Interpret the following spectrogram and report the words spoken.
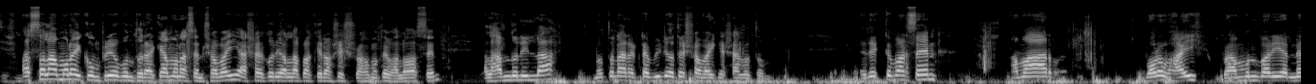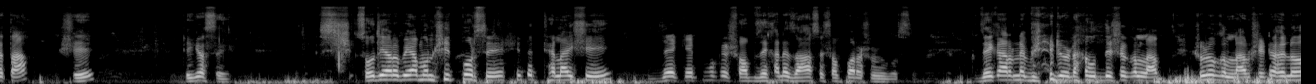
আসসালামু আলাইকুম প্রিয় বন্ধুরা, কেমন আছেন সবাই? আশা করি আল্লাহ পাকের অশেষ রহমতে ভালো আছেন। আলহামদুলিল্লাহ, নতুন আর একটা ভিডিওতে সবাইকে স্বাগতম। এ দেখতে পারছেন, আমার বড় ভাই ব্রাহ্মণবাড়িয়ার নেতা, সে, ঠিক আছে? সৌদি আরবে এমন শীত পড়ছে, শীতের ঠেলায় সে জ্যাকেট, মুখে সব যেখানে যা আছে সব পরা শুরু করছে। যে কারণে ভিডিওটা উদ্দেশ্য করলাম, শুরু করলাম, সেটা হলো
